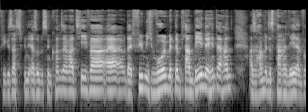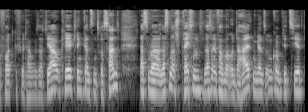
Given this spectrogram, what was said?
wie gesagt, ich bin eher so ein bisschen konservativer äh, oder ich fühle mich wohl mit einem Plan B in der Hinterhand. Also haben wir das parallel einfach fortgeführt, haben gesagt, ja, okay, klingt ganz interessant, lass mal, lass mal sprechen, lass einfach mal unterhalten, ganz unkompliziert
